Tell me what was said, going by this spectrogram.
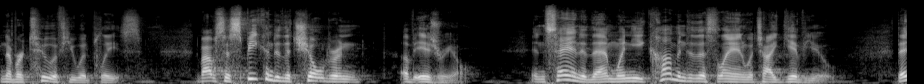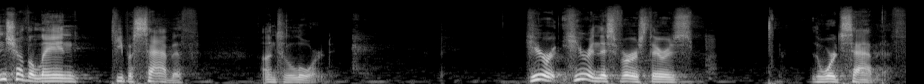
number 2, if you would please. The Bible says, Speak unto the children of Israel, and say unto them, When ye come into this land which I give you, then shall the land keep a Sabbath unto the Lord. Here, here in this verse, there is the word Sabbath.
